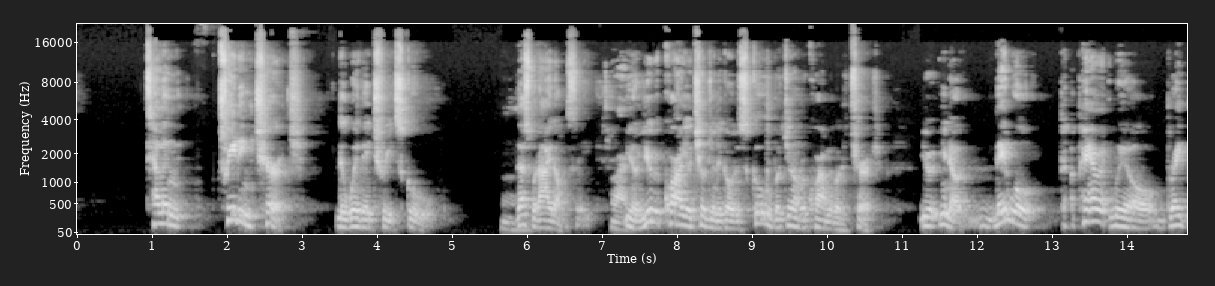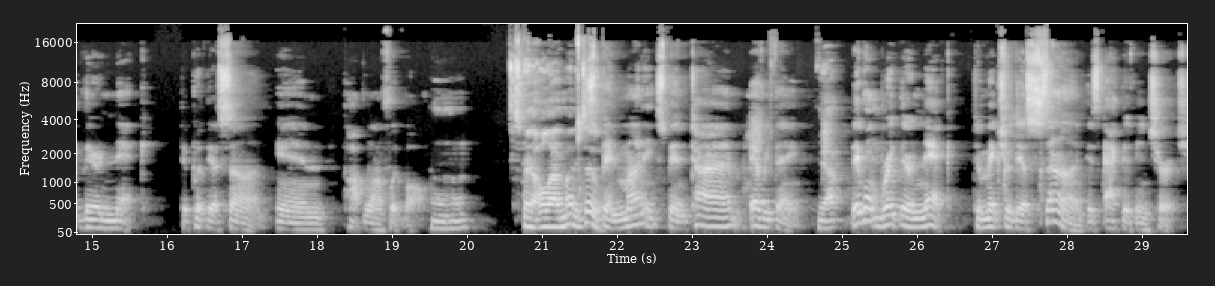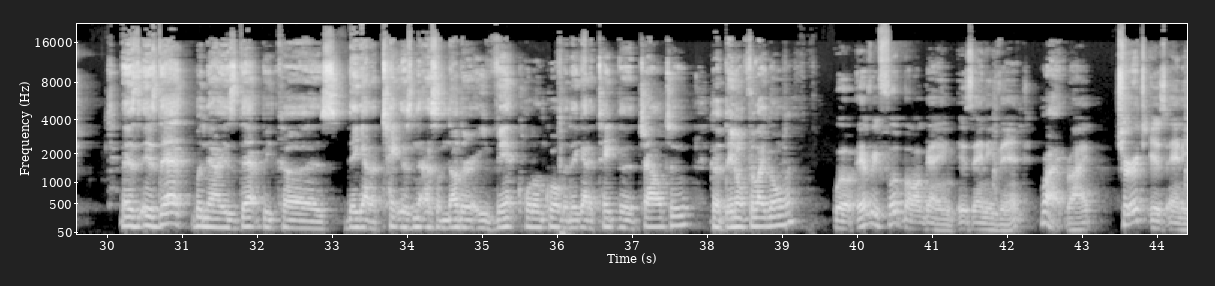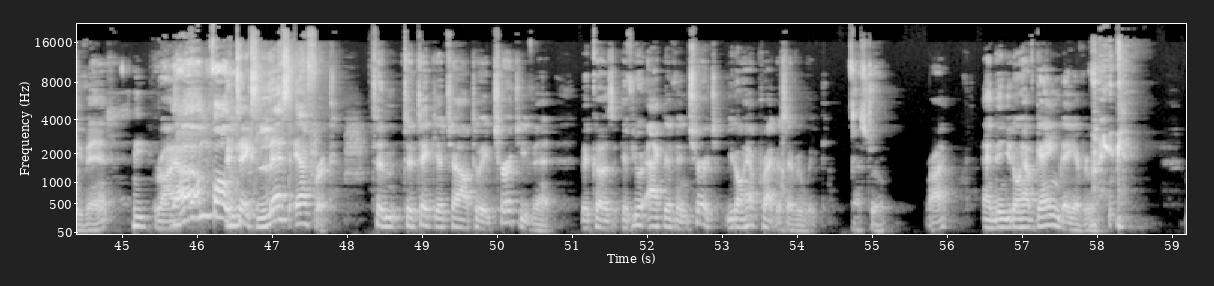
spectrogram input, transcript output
telling treating church the way they treat school. Mm-hmm. That's what I don't see. Right. You know, you require your children to go to school, but you don't require them to go to church. You, you know, they will, a parent will break their neck to put their son in Pop Warner football. Mm-hmm. Spend a whole lot of money too. Spend money, spend time, everything. Yeah. They won't break their neck to make sure their son is active in church. Is is that? But now is that because they got to take this? That's another event, quote unquote, that they got to take the child to because they don't feel like going. Well, every football game is an event, right? Right. Church is an event, hmm. right? Now, I'm following. It takes less effort to to take your child to a church event because if you're active in church, you don't have practice every week. That's true, right? And then you don't have game day every week.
